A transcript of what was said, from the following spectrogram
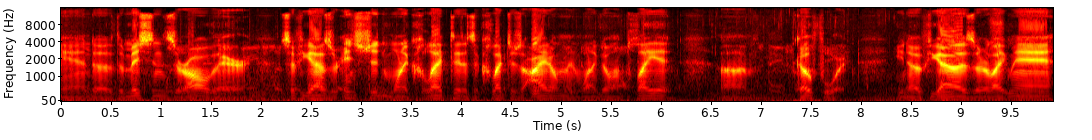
and uh, the missions are all there. So if you guys are interested and want to collect it as a collector's item and want to go and play it, um, go for it. You know, if you guys are like, man,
